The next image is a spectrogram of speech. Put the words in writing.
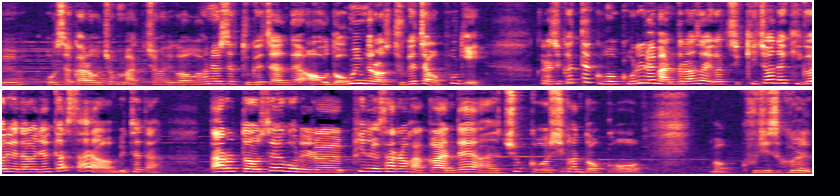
이옷 색깔하고 좀 맞죠? 이거 하늘색 두 개 짜는데 아우 너무 힘들어서 두 개 짜고 포기. 그래서 끝에 그 고리를 만들어서 이거 지- 기존의 귀걸이에다가 그냥 꼈어요 밑에다. 따로 또 쇠고리를 핀을 사러 갈까 하는데 아 춥고 시간도 없고 뭐 굳이 그걸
